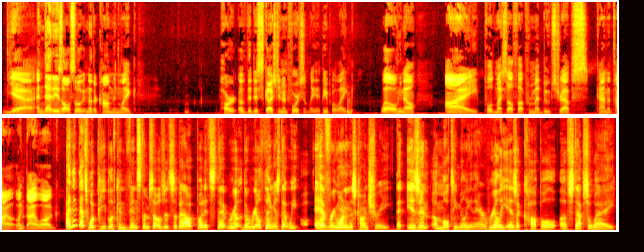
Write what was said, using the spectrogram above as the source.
Yeah, and that is also another common like part of the discussion. Unfortunately, that people are like, mm. "Well, you know, I pulled myself up from my bootstraps," kind of tile like dialogue. I think that's what people have convinced themselves it's about, but it's that real the real thing is that we everyone in this country that isn't a multimillionaire really is a couple of steps away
